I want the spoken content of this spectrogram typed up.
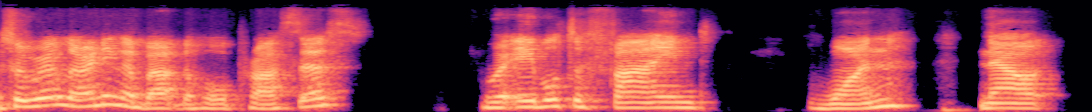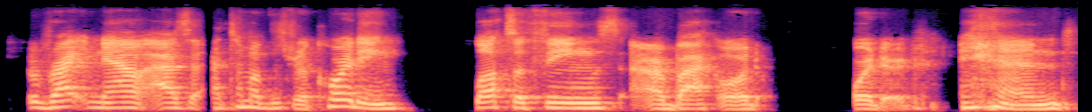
So we're learning about the whole process. We're able to find one. Now, right now, as at time of this recording, lots of things are back ordered. And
